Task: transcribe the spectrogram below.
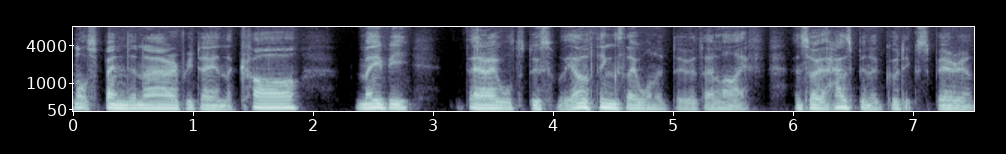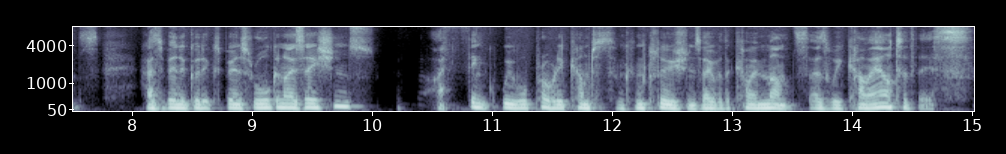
not spend an hour every day in the car. Maybe they're able to do some of the other things they want to do with their life. And so it has been a good experience. Has it been a good experience for organizations? I think we will probably come to some conclusions over the coming months as we come out of this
